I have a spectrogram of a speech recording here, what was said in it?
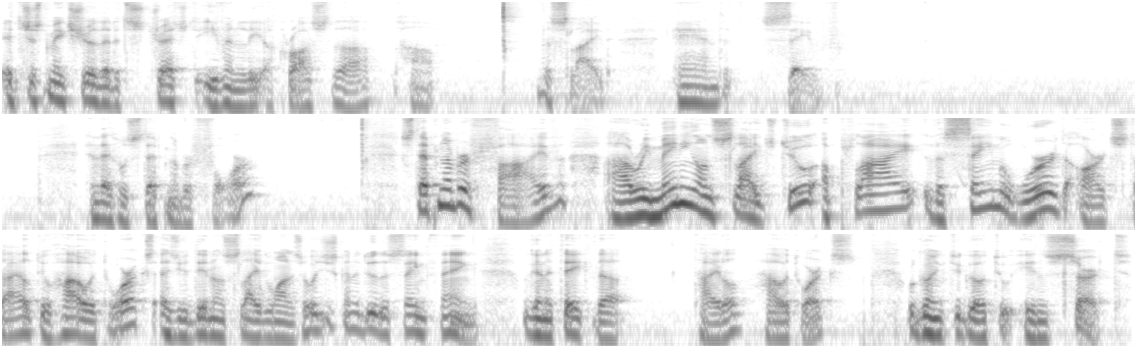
It just makes sure that it's stretched evenly across the, um, the slide. And save. And that was step number four. Step number five, uh, remaining on slide two, apply the same word art style to how it works as you did on slide one. So we're just going to do the same thing. We're going to take the title, how it works. We're going to go to insert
